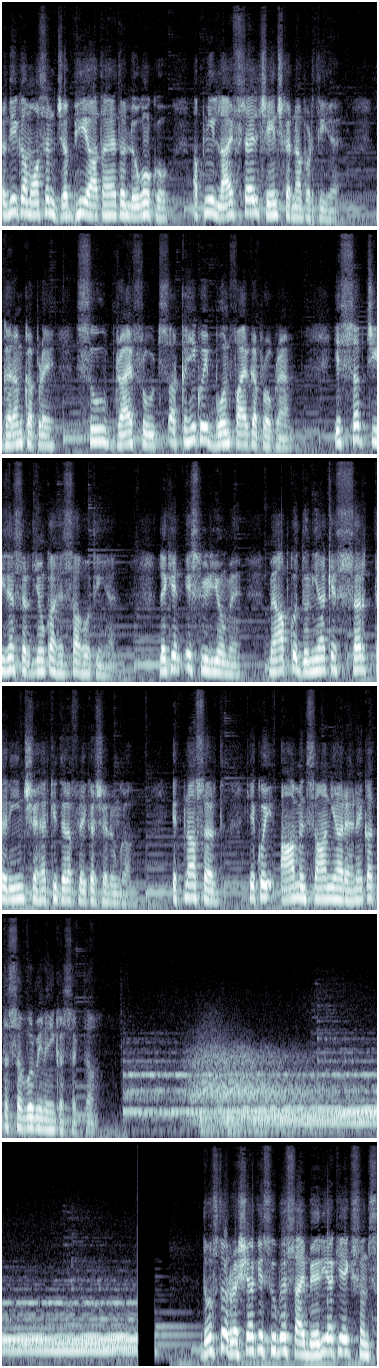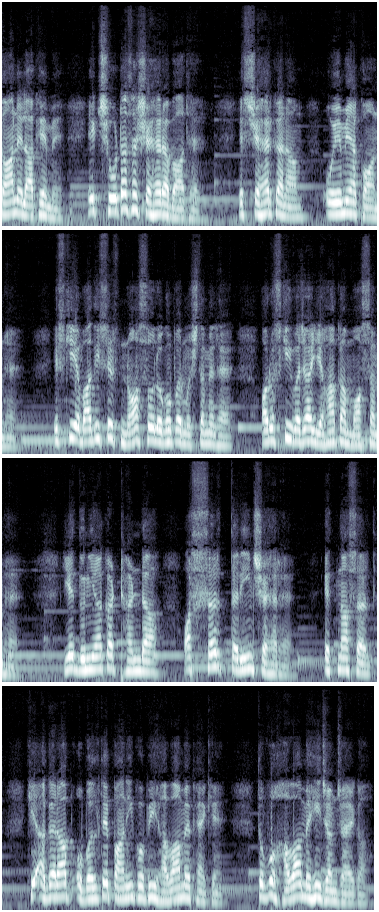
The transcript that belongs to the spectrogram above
सर्दी का मौसम जब भी आता है तो लोगों को अपनी लाइफस्टाइल चेंज करना पड़ती है। गर्म कपड़े सूप ड्राई फ्रूट्स और कहीं कोई बोन फायर का प्रोग्राम ये सब चीज़ें सर्दियों का हिस्सा होती हैं। लेकिन इस वीडियो में मैं आपको दुनिया के सर्द तरीन शहर की तरफ़ लेकर चलूँगा। इतना सर्द कि कोई आम इंसान यहाँ रहने का तस्वुर भी नहीं कर सकता। दोस्तों, रशिया के सूबे साइबेरिया के एक सुनसान इलाके में एक छोटा सा शहर आबाद है। इस शहर का नाम ओएमिया कौन है? इसकी आबादी सिर्फ़ 900 लोगों पर मुश्तमिल है और उसकी वजह यहाँ का मौसम है। ये दुनिया का ठंडा और सर्द तरीन शहर है। इतना सर्द कि अगर आप उबलते पानी को भी हवा में फेंकें तो वो हवा में ही जम जाएगा।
